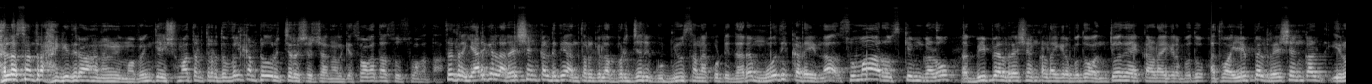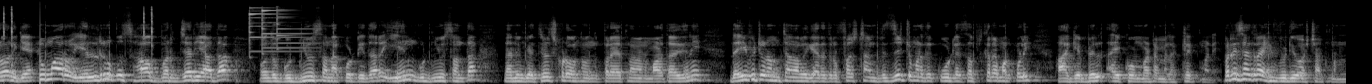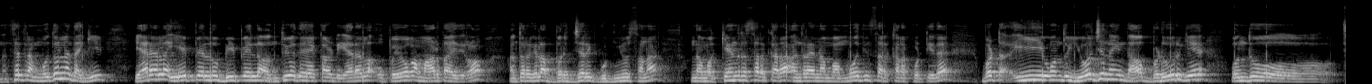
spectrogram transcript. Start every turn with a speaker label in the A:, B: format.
A: Hello ಸಂತ್ರ ಹೇಗಿದ್ದೀರಾ? ನಾನು ನಿಮ್ಮ ವೆಂಕಟೇಶ್ ಮಾತಾಡ್ತಿರೋದು. ವೆಲ್ಕಮ್ ಟು ರಿಚರ್ ಚಾನಲ್ಗೆ ಸ್ವಾಗತ, ಸುಸ್ವಾಗತ. ಸಂತ್ರ ಯಾರಿಗೆಲ್ಲ ರೇಷನ್ ಕಾರ್ಡ್ ಇದೆ ಅಂತವ್ರಿಗೆಲ್ಲ ಭರ್ಜರಿ ಗುಡ್ ನ್ಯೂಸ್ ಅನ್ನ ಕೊಟ್ಟಿದ್ದಾರೆ. ಮೋದಿ ಕಡೆಯಿಂದ ಸುಮಾರು ಸ್ಕೀಮ್ಗಳು B P L ration card ಆಗಿರ್ಬೋದು, ಅಂತ್ಯೋದಯ ಕಾರ್ಡ್ ಆಗಿರ್ಬೋದು, ಅಥವಾ A P L ration card ಇರೋರಿಗೆ ಸುಮಾರು ಎಲ್ರಿಗೂ ಸಹ ಭರ್ಜರಿಯಾದ ಒಂದು ಗುಡ್ ನ್ಯೂಸ್ ಅನ್ನ ಕೊಟ್ಟಿದ್ದಾರೆ. ಏನ್ ಗುಡ್ ನ್ಯೂಸ್ ಅಂತ ನಾನು ನಿಮಗೆ ತಿಳಿಸ್ಕೊಡುವಂತ ಒಂದು ಪ್ರಯತ್ನ ನಾನು ಮಾಡ್ತಾ ಇದ್ದೀನಿ. ದಯವಿಟ್ಟು ನಮ್ಮ ಚಾನಲ್ಗೆ ಯಾರಾದರೂ ಫಸ್ಟ್ ಟೈಮ್ ವಿಸಿಟ್ ಮಾಡಿದ್ರೆ ಕೂಡಲೇ ಸಬ್ಸ್ಕ್ರೈಬ್ ಮಾಡ್ಕೊಳ್ಳಿ. ಹಾಗೆ ಬೆಲ್ ಐಕಾನ್ ಬಟನ್ ಮೇಲೆ ಕ್ಲಿಕ್ ಮಾಡಿ. ಬರೀ ಸತ್ರ ಈ ವಿಡಿಯೋ ಸ್ಟಾರ್ಟ್ ಮಾಡೋಣ. ಸರ್ ಮೊದಲನೇದಾಗಿ ಯಾರೆಲ್ಲ A P L B P L card ಯಾರೆಲ್ಲ ಉಪಯೋಗ ಮಾಡ್ತಾ ಇದ್ದೀರೋ ಅಂಥವ್ರಿಗೆಲ್ಲ ಭರ್ಜರಿ ಗುಡ್ ನ್ಯೂಸ್ ಅನ್ನ ನಮ್ಮ ಕೇಂದ್ರ ಸರ್ಕಾರ ಅಂದ್ರೆ ನಮ್ಮ ಮೋದಿ ಸರ್ಕಾರ ಕೊಟ್ಟಿದೆ. ಬಟ್ ಈ ಒಂದು ಯೋಜನೆಯಿಂದ ಬಡವರಿಗೆ ಒಂದು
